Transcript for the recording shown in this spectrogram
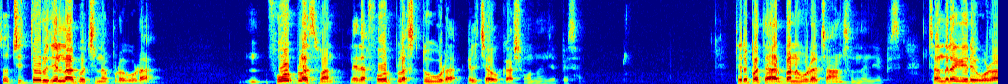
సో చిత్తూరు జిల్లాకు వచ్చినప్పుడు కూడా ఫోర్ ప్లస్ వన్ లేదా ఫోర్ ప్లస్ టూ కూడా గెలిచే అవకాశం ఉందని చెప్పేసి. తిరుపతి అర్బన్ కూడా ఛాన్స్ ఉందని చెప్పేసి. చంద్రగిరి కూడా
